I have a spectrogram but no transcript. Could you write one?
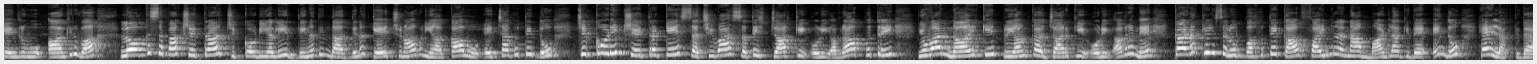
ಕೇಂದ್ರವೂ ಆಗಿರುವ ಲೋಕಸಭಾ ಕ್ಷೇತ್ರ ಚಿಕ್ಕೋಡಿಯಲ್ಲಿ ದಿನದಿಂದ ದಿನಕ್ಕೆ ಚುನಾವಣೆಯ ಕಾವು ಹೆಚ್ಚಾಗುತ್ತಿದ್ದು, ಚಿಕ್ಕೋಡಿ ಕ್ಷೇತ್ರಕ್ಕೆ ಸಚಿವ ಸತೀಶ್ ಜಾರಕಿಹೊಳಿ ಅವರ ಪುತ್ರಿ ಯುವ ನಾಯಕಿ ಪ್ರಿಯಾಂಕಾ ಜಾರಕಿಹೊಳಿ ಅವರನ್ನೇ ಕಣಕ್ಕಿಳಿಸಲು ಬಹುತೇಕ ಫೈನಲ್ ಅನ್ನ ಮಾಡಲಾಗಿದೆ ಎಂದು ಹೇಳಲಾಗ್ತಿದೆ.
